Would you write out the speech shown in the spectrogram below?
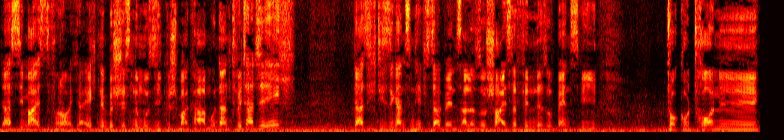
dass die meisten von euch ja echt einen beschissenen Musikgeschmack haben. Und dann twitterte ich, dass ich diese ganzen Hipster-Bands alle so scheiße finde. So Bands wie Tokotronic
